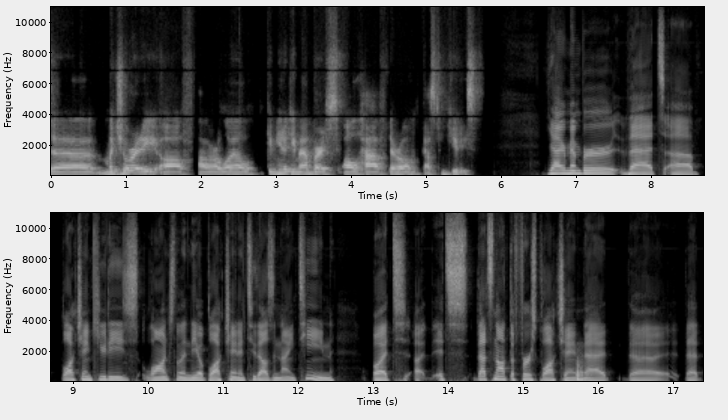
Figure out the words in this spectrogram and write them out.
uh, majority of our loyal community members all have their own custom cuties. Yeah, I remember that uh, Blockchain Cuties launched on the Neo blockchain in 2019 but uh, it's that's not the first blockchain that the that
